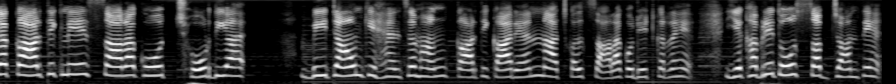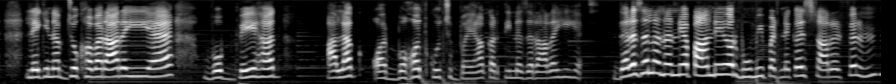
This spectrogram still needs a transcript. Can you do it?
क्या कार्तिक ने सारा को छोड़ दिया है? बी टाउन के हैंडसम हंग कार्तिक आर्यन आजकल सारा को डेट कर रहे हैं। ये खबरें तो सब जानते हैं, लेकिन अब जो खबर आ रही है, वो बेहद अलग और बहुत कुछ बयां करती नज़र आ रही है। दरअसल अनन्या पांडे और भूमि पटनेकर स्टारर फ़िल्म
